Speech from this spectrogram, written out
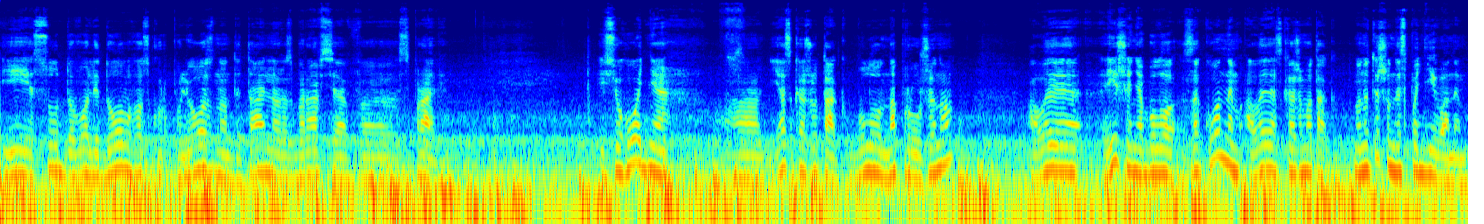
і суд доволі довго, скрупульозно, детально розбирався в е, справі. І сьогодні, е, я скажу так, було напружено, але рішення було законним, але, скажімо так, ну не те, що несподіваним,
